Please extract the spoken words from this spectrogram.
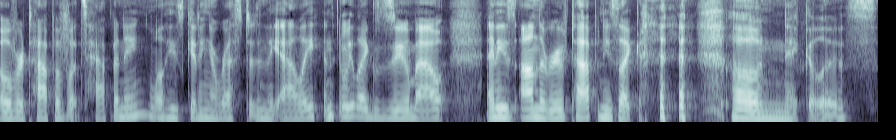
over top of what's happening while he's getting arrested in the alley. And then we like zoom out and he's on the rooftop and he's like, Oh, Nicholas.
